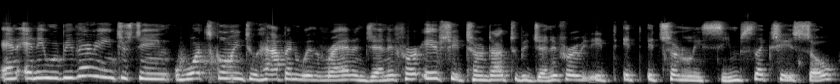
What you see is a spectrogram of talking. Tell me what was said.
And and it would be very interesting what's going to happen with Red and Jennifer if she turned out to be Jennifer. It it, it certainly seems like she is so.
